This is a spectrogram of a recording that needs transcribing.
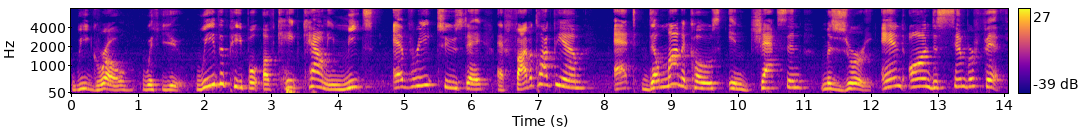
We grow with you. We, the people of Cape County, meets every Tuesday at 5 o'clock p.m. at Delmonico's in Jackson, Missouri. And on December 5th,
